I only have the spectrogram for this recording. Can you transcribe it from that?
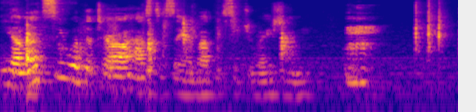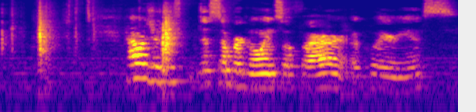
Yeah, let's see what the tarot has to say about the situation. How is your December going so far, Aquarius?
